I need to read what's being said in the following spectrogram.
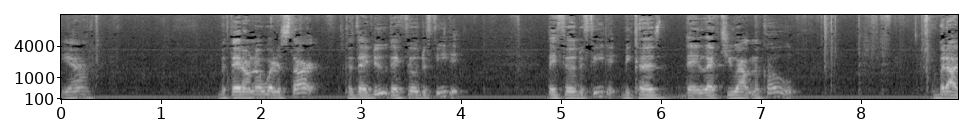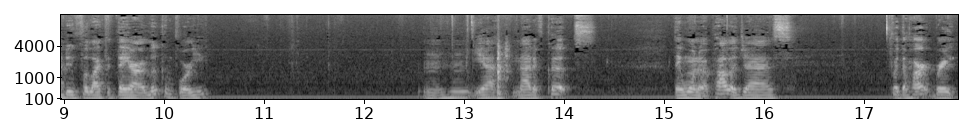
yeah but they don't know where to start because they do they feel defeated they feel defeated because they left you out in the cold but I do feel like that they are looking for you. Mm-hmm. Yeah, Knight of Cups. They want to apologize for the heartbreak.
